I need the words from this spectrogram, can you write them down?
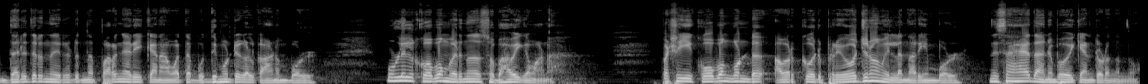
ദരിദ്രം നേരിടുന്ന പറഞ്ഞറിയിക്കാനാവാത്ത ബുദ്ധിമുട്ടുകൾ കാണുമ്പോൾ ഉള്ളിൽ കോപം വരുന്നത് സ്വാഭാവികമാണ്. പക്ഷേ ഈ കോപം കൊണ്ട് അവർക്ക് ഒരു പ്രയോജനവുമില്ലെന്നറിയുമ്പോൾ നിസ്സഹായത അനുഭവിക്കാൻ തുടങ്ങുന്നു.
